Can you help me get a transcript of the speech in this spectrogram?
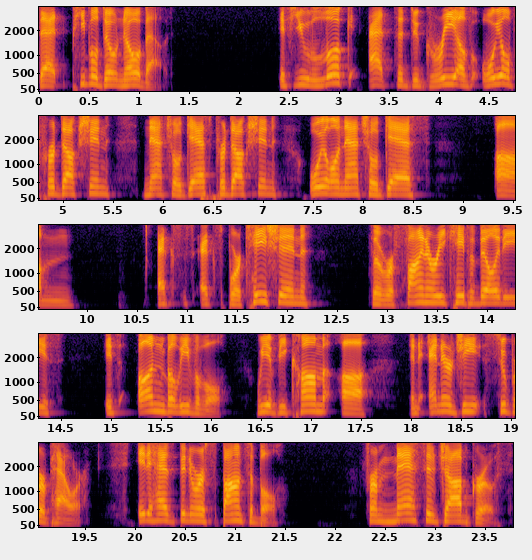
that people don't know about. If you look at the degree of oil production, natural gas production, oil and natural gas um, ex- exportation, the refinery capabilities, it's unbelievable. We have become a, an energy superpower. It has been responsible for massive job growth,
